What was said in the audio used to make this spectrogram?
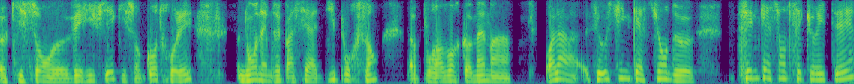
euh, qui sont euh, vérifiés, qui sont contrôlés. Nous, on aimerait passer à 10% pour avoir quand même un. Voilà, c'est aussi une question de. C'est une question de sécurité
